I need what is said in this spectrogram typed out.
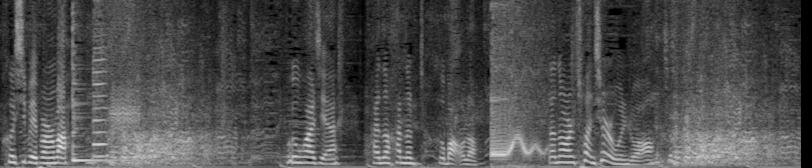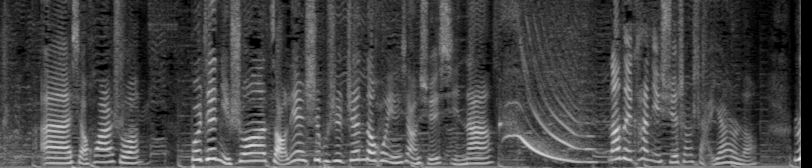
喝西北风吧，不用花钱，还能还能喝饱了，但那玩意儿串气儿，我跟你说啊。啊，小花说，波姐，你说早恋是不是真的会影响学习呢？那得看你学成啥样了。如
